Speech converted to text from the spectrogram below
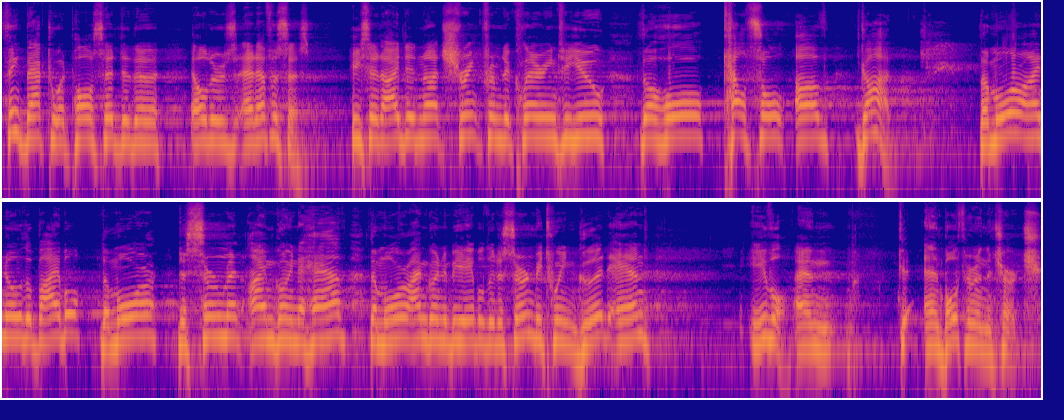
think back to what Paul said to the elders at Ephesus. He said, I did not shrink from declaring to you the whole counsel of God. The more I know the Bible, the more discernment I'm going to have, the more I'm going to be able to discern between good and evil. And, and both are in the church.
